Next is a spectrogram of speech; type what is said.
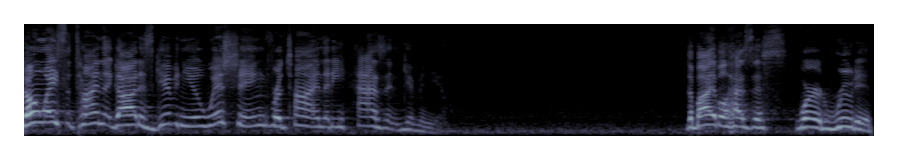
Don't waste the time that God has given you wishing for time that He hasn't given you. The Bible has this word rooted.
